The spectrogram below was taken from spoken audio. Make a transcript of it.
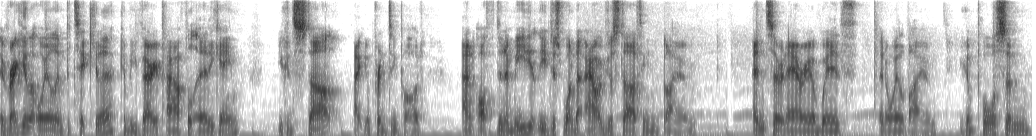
irregular oil in particular can be very powerful early game. You can start at your printing pod and often immediately just wander out of your starting biome, enter an area with an oil biome. You can pour some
